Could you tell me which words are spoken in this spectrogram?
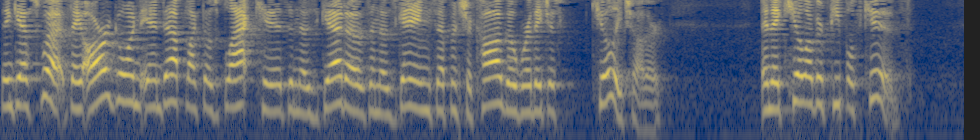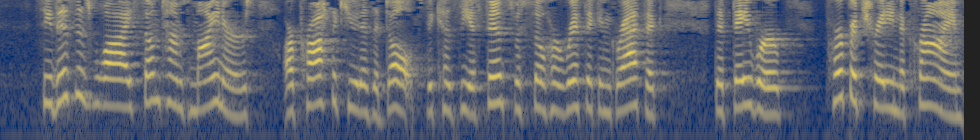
then guess what? They are going to end up like those black kids in those ghettos and those gangs up in Chicago where they just kill each other. And they kill other people's kids. See, this is why sometimes minors are prosecuted as adults because the offense was so horrific and graphic that they were perpetrating the crime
